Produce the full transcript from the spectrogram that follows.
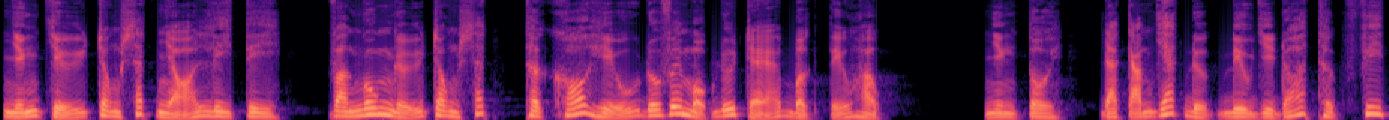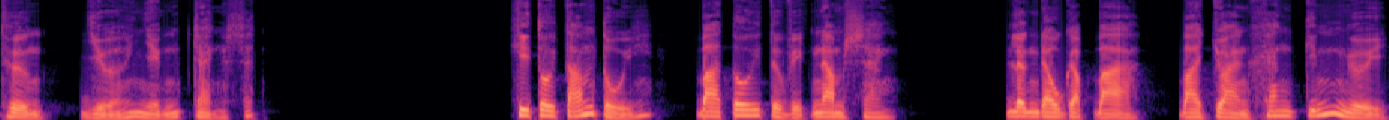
Những chữ trong sách nhỏ li ti và ngôn ngữ trong sách thật khó hiểu đối với một đứa trẻ bậc tiểu học. Nhưng tôi đã cảm giác được điều gì đó thật phi thường giữa những trang sách. Khi tôi 8 tuổi, bà tôi từ Việt Nam sang. Lần đầu gặp bà, bà choàng khăn kín người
